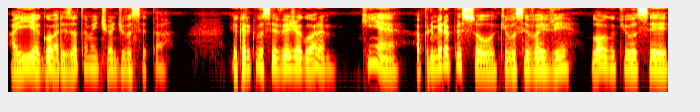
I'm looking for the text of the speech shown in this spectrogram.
aí agora, exatamente onde você está. Eu quero que você veja agora quem é a primeira pessoa que você vai ver logo que você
